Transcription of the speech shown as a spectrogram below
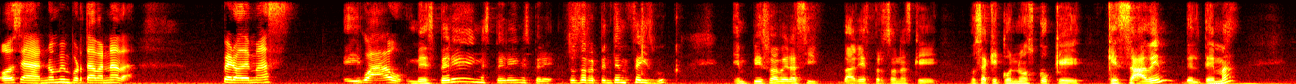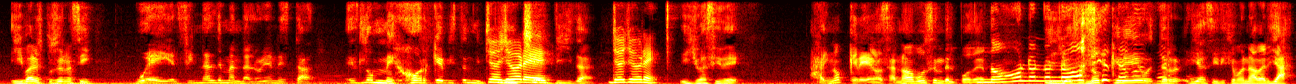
O sea, no me importaba nada. Pero además, Eh, wow. Me esperé y me esperé y me esperé. Entonces de repente en Facebook empiezo a ver así varias personas que, o sea, que conozco que, que saben del tema y varios pusieron así, güey, el final de Mandalorian está, es lo mejor que he visto en mi Yo pinche lloré. vida. Yo lloré. Y yo así de, ay, no creo, o sea, no abusen del poder. No, no, no, Y yo no. así, no creo. Y así dije, bueno, a ver, ya.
